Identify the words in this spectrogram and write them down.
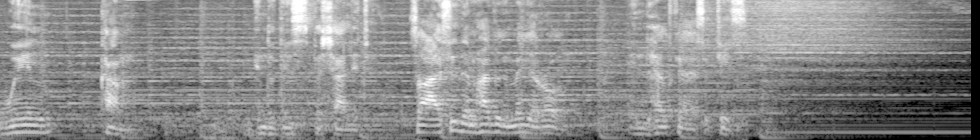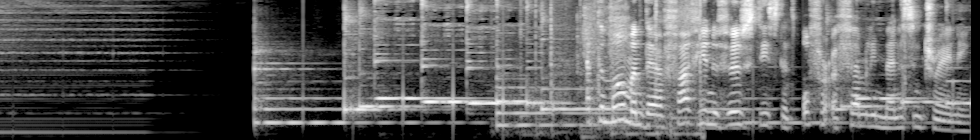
will come into this specialty. So I see them having a major role in the healthcare as it is. Moment, there are five universities that offer a family medicine training.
